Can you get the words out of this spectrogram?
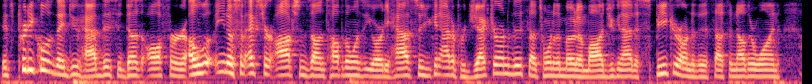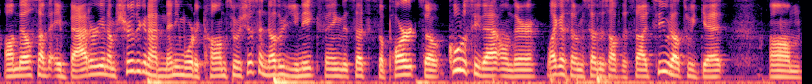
it's pretty cool that they do have this. It does offer a, you know some extra options on top of the ones that you already have. So you can add a projector onto this. That's one of the Moto mods. You can add a speaker onto this. That's another one. Um, they also have a battery, and I'm sure they're gonna have many more to come. So it's just another unique thing that sets us apart. So cool to see that on there. Like I said, I'm gonna set this off the side. See what else we get. Um,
